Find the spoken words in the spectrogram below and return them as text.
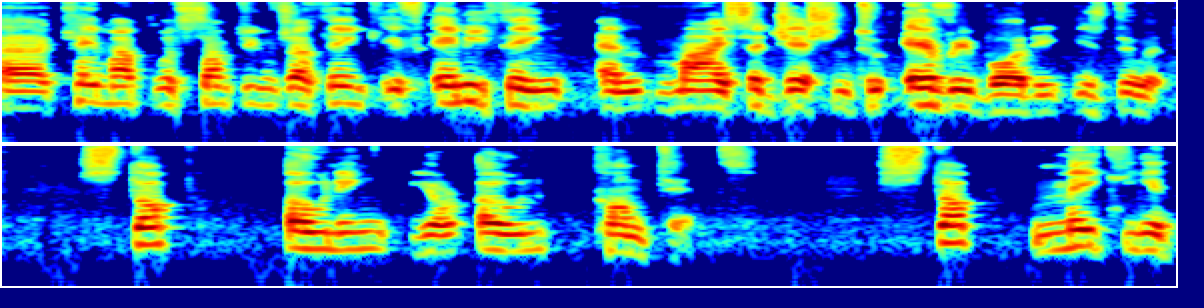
uh, came up with something which I think, if anything, and my suggestion to everybody is do it. Stop owning your own content. Stop making it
